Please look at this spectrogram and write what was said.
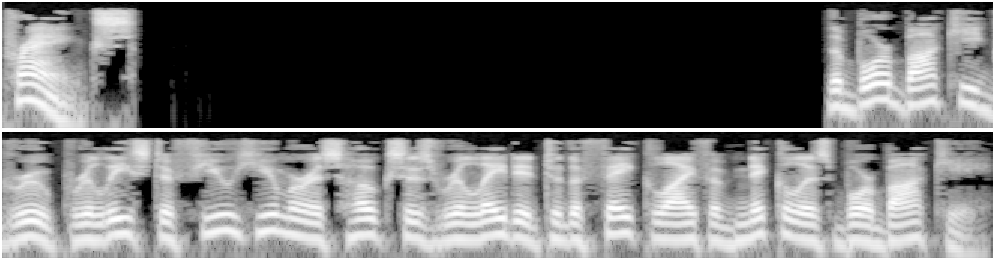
Pranks The Bourbaki group released a few humorous hoaxes related to the fake life of Nicolas Bourbaki.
